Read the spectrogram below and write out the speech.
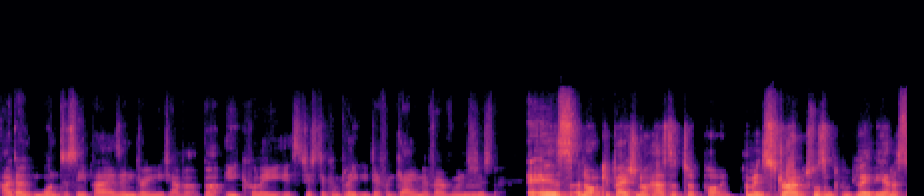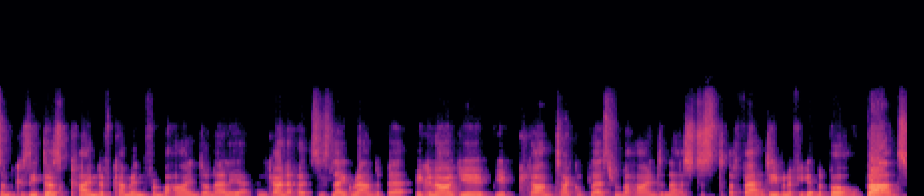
I don't want to see players injuring each other, but equally, it's just a completely different game if everyone's Mm. just It is an occupational hazard to a point. I mean, Struijk wasn't completely innocent because he does kind of come in from behind on Elliott and kind of hurts his leg round a bit. You can argue you can't tackle players from behind, and that's just a fact, even if you get the ball. But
